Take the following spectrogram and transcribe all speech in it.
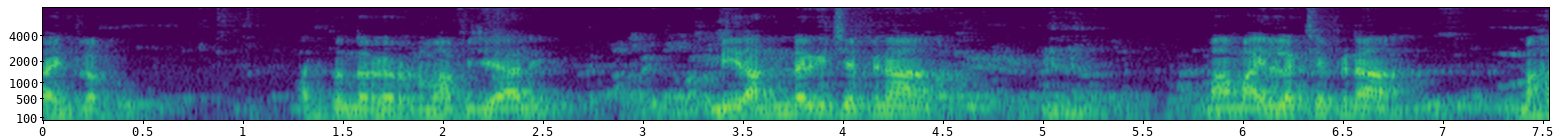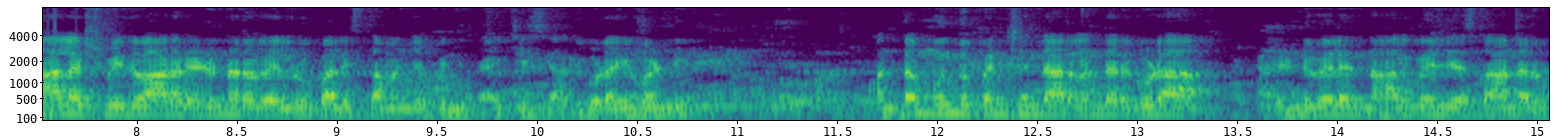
రైతులకు. అతి తొందరగా రుణమాఫీ చేయాలి. మీరు అందరికీ చెప్పిన మా మహిళలకు చెప్పిన మహాలక్ష్మి ద్వారా రెండున్నర వేల రూపాయలు ఇస్తామని చెప్పింది. దయచేసి అది కూడా ఇవ్వండి. అంతకుముందు పెన్షన్దారులందరూ కూడా రెండు వేలు నాలుగు వేలు చేస్తా అన్నారు.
